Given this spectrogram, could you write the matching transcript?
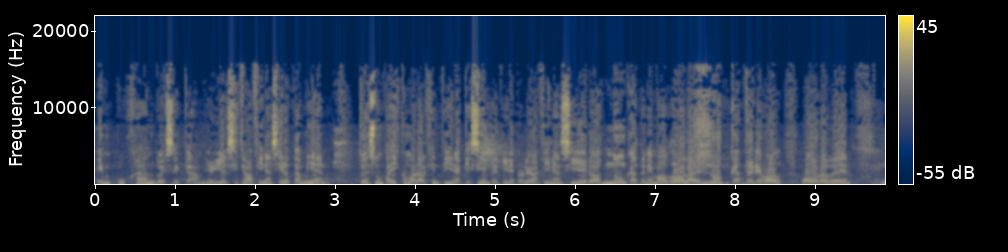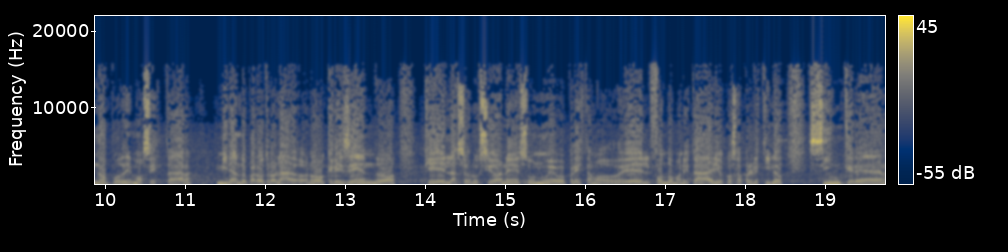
empujando ese cambio y el sistema financiero también. Entonces, un país como la Argentina, que siempre tiene problemas financieros, nunca tenemos dólares, nunca tenemos orden, no podemos estar mirando para otro lado, ¿no? Creyendo que la solución es un nuevo préstamo del Fondo Monetario, cosas por el estilo, sin creer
